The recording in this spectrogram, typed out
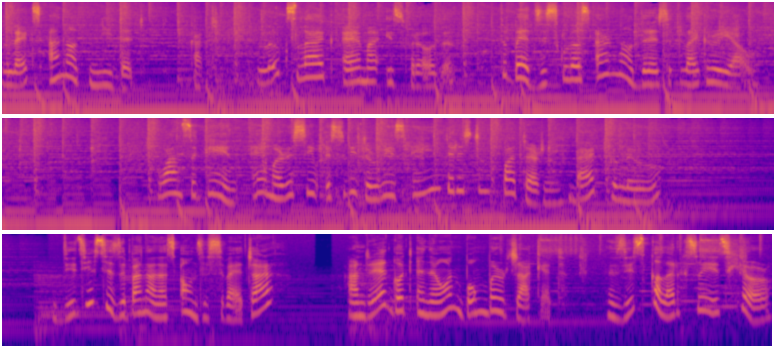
Legs are not needed. Cut. Looks like Emma is frozen. Too bad these clothes are not dressed like real. Once again, Emma received a sweater with an interesting pattern, back glue. Did you see the bananas on the sweater? Andrea got a neon bomber jacket. This color suits her.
